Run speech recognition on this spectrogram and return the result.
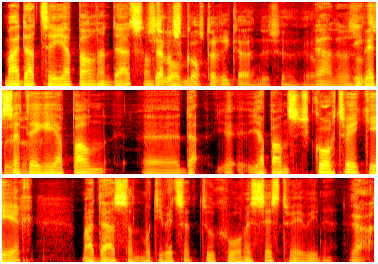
Maar dat eh, Japan van Duitsland... Zelfs won, Costa Rica. Dus, eh, ja. Ja, dat was die wedstrijd tegen Japan... eh, Japan scoort twee keer... Maar Duitsland moet die wedstrijd natuurlijk gewoon met 6-2 winnen. Ja,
